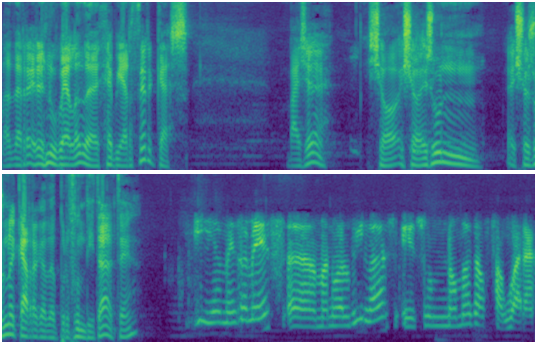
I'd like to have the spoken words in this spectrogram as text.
la darrera novel·la de Javier Cercas. Vaja, això, això, és un, això és una càrrega de profunditat, eh? I a més a més, eh, Manuel Vilas és un home d'Alfaguara,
